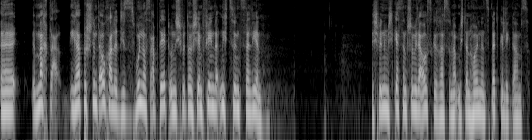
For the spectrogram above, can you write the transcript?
äh, macht, ihr habt bestimmt auch alle dieses Windows-Update und ich würde euch empfehlen, das nicht zu installieren. Ich bin nämlich gestern schon wieder ausgerastet und habe mich dann heulend ins Bett gelegt abends.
